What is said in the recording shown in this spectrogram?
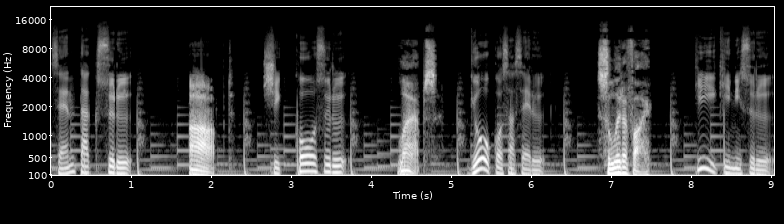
選択する opt, 執行する lapse, 凝固させる solidify, ひいきにする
